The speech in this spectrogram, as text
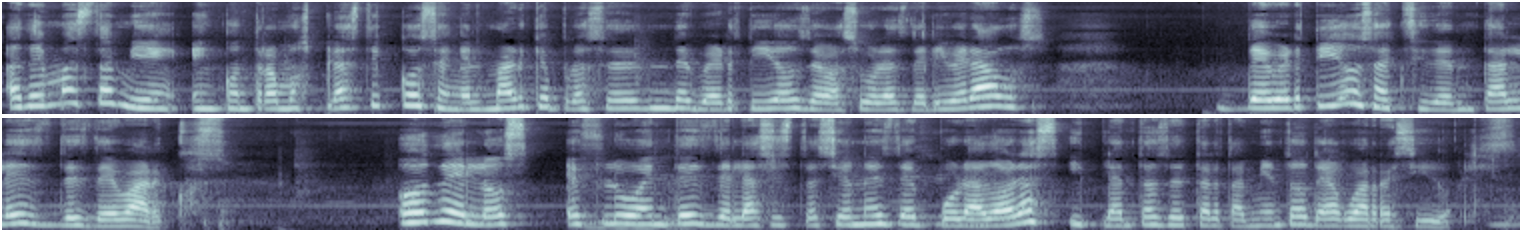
Además también encontramos plásticos en el mar que proceden de vertidos de basuras deliberados, de vertidos accidentales desde barcos o de los efluentes de las estaciones depuradoras y plantas de tratamiento de aguas residuales.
